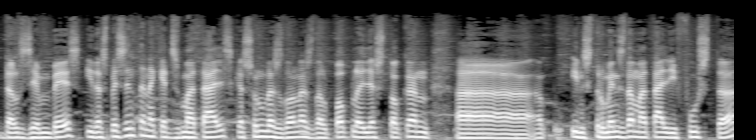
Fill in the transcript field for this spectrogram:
dels gembers, i després senten aquests metalls, que són les dones del poble. Elles toquen eh, instruments de metall i fusta,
